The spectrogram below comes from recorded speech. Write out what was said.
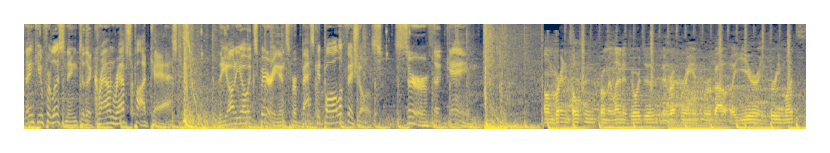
Thank you for listening to the Crown Refs Podcast, the audio experience for basketball officials. Serve the game. I'm Brandon Tolson from Atlanta, Georgia. Been refereeing for about a year and three months,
